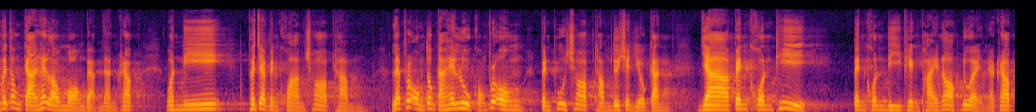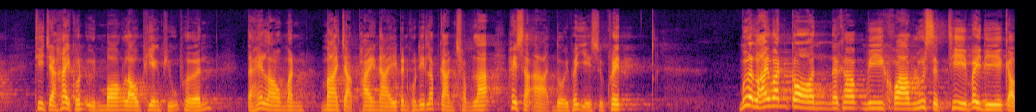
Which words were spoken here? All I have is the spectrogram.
ไม่ต้องการให้เรามองแบบนั้นครับ วันนี้พระเจ้าเป็นความชอบธรรม และพระองค์ต้องการให้ลูกของพระองค์เป็นผู้ชอบธรรมด้วยเช่นเดียวกัน อย่าเป็นคนที่เป็นคนดีเพียงภายนอกด้วยนะครับ ที่จะให้คนอื่นมองเราเพียงผิวเผิน แต่ให้เรามันมาจากภายในเป็นคนที่รับการชำระให้สะอาดโดยพระเยซูคริสต์ เมื่อหลายวันก่อนนะครับมีความรู้สึกที่ไม่ดีกับ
